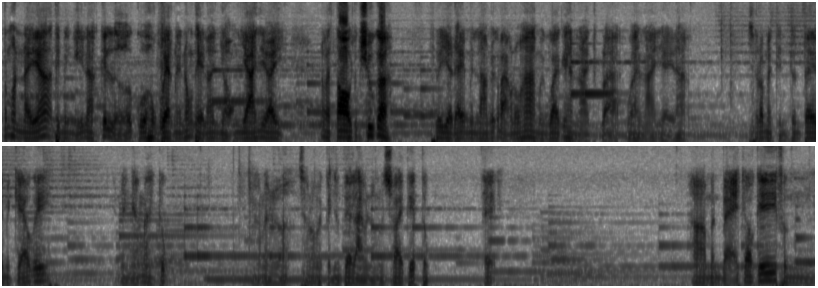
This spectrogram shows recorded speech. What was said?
tấm hình này á thì mình nghĩ là cái lửa của hộp quẹt này nó không thể là nhọn dài như vậy. Nó phải to chút xíu cơ. Thì bây giờ đây mình làm cho các bạn luôn ha. Mình quay cái hình lại chút lại quay hình lại như vậy đó sau đó mình kình trên t mình kéo cái này ngắn này chút. Ngắn này nữa sau đó mình kình trên t lại mình, mình xoay tiếp tục. Thế. À, mình bẻ cho cái phần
